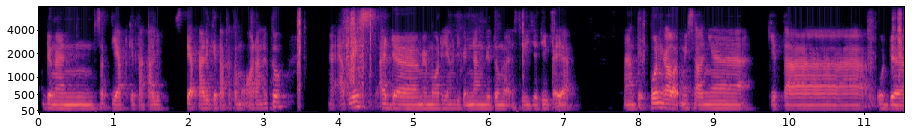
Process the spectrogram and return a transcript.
dengan setiap kita kali setiap kali kita ketemu orang itu nah, at least ada memori yang dikenang gitu nggak sih? Jadi kayak nanti pun kalau misalnya kita udah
